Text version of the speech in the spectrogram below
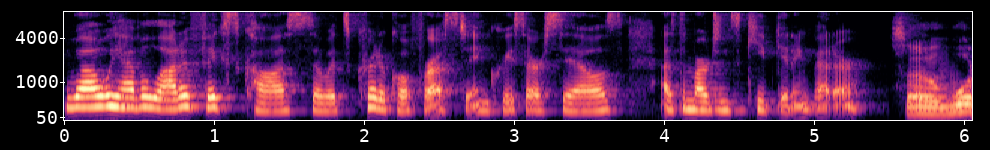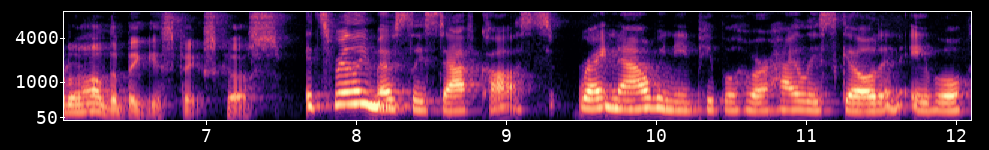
Well, we have a lot of fixed costs, so it's critical for us to increase our sales as the margins keep getting better. So, what are the biggest fixed costs? It's really mostly staff costs. Right now, we need people who are highly skilled and able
